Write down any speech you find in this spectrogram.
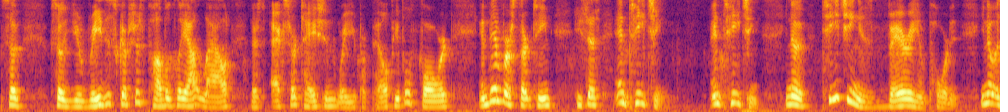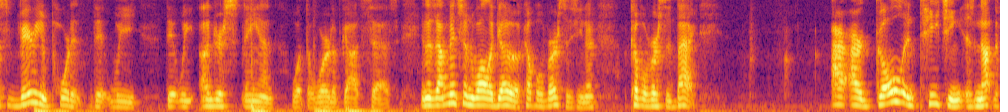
So so you read the scriptures publicly out loud. There's exhortation where you propel people forward, and then verse thirteen he says, and teaching, and teaching. You know, teaching is very important. You know, it's very important that we that we understand what the Word of God says. And as I mentioned a while ago, a couple verses, you know, couple verses back, our, our goal in teaching is not to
